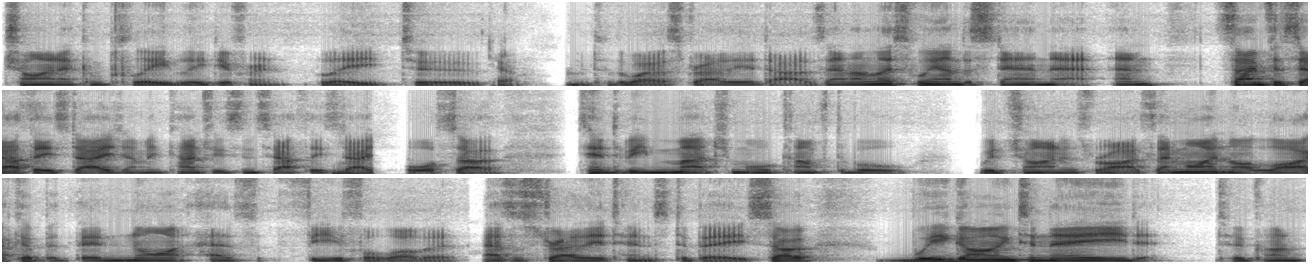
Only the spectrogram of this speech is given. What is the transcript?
China completely differently to yeah. to the way Australia does, and unless we understand that, and same for Southeast Asia. I mean, countries in Southeast mm. Asia also tend to be much more comfortable with China's rise. They might not like it, but they're not as fearful of it as Australia tends to be. So we're going to need to kind of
